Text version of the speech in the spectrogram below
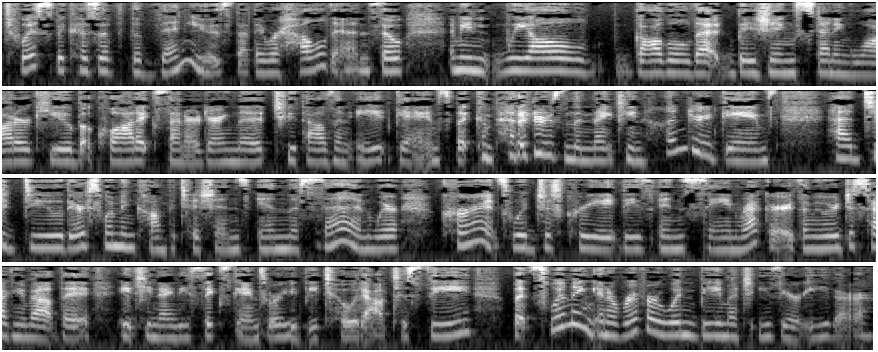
twist because of the venues that they were held in. So, I mean, we all goggled at Beijing's stunning water cube aquatic center during the 2008 games, but competitors in the 1900 games had to do their swimming competitions in the Seine where currents would just create these insane records. I mean, we were just talking about the 1896 games where you'd be towed out to sea, but swimming in a river wouldn't be much easier either.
